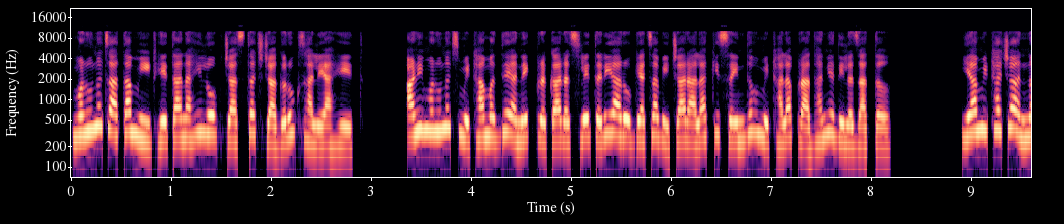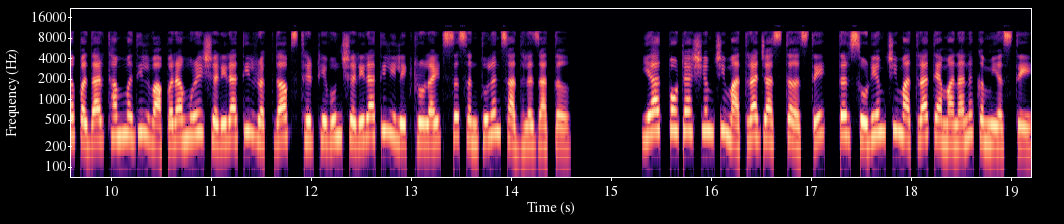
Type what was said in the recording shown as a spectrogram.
म्हणूनच आता मीठ घेतानाही लोक जास्तच जागरूक झाले आहेत. आणि म्हणूनच मिठामध्ये अनेक प्रकार असले तरी आरोग्याचा विचार आला की सैंधव मिठाला प्राधान्य दिलं जातं. या मिठाच्या अन्न पदार्थांमधील वापरामुळे शरीरातील रक्तदाब स्थिर ठेवून शरीरातील इलेक्ट्रोलाइट्सचं संतुलन साधलं जातं. यात पोटॅशियमची मात्रा जास्त असते तर सोडियमची मात्रा त्या मानानं कमी असते.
